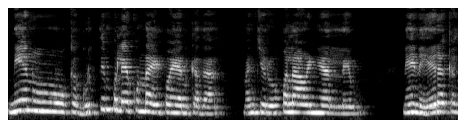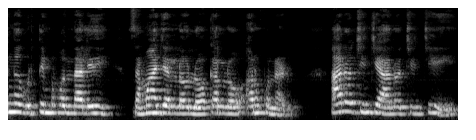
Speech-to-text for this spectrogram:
నేను ఒక గుర్తింపు లేకుండా అయిపోయాను కదా. మంచి రూపలావణ్యాలు లేవు. నేను ఏ రకంగా గుర్తింపు పొందాలి సమాజంలో లోకల్లో అనుకున్నాడు. ఆలోచించి ఆలోచించి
